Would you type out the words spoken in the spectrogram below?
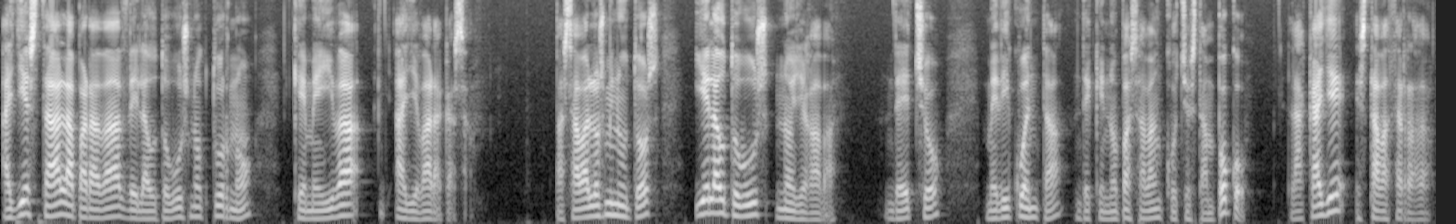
Allí está la parada del autobús nocturno que me iba a llevar a casa. Pasaban los minutos y el autobús no llegaba. De hecho, me di cuenta de que no pasaban coches tampoco. La calle estaba cerrada.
